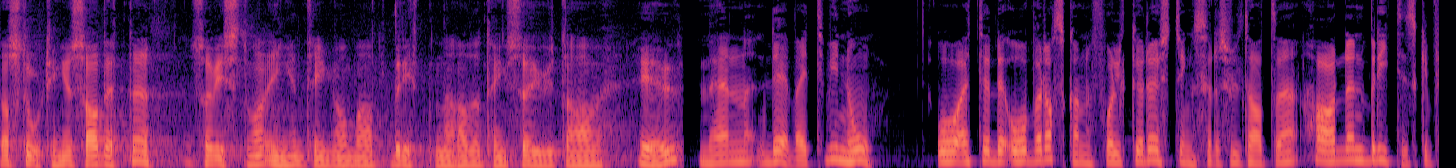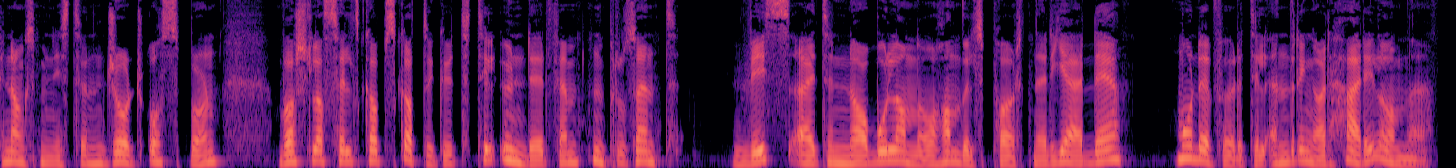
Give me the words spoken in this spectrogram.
da Stortinget sa dette, så visste man ingenting om at britene hadde tenkt seg ut av EU. Men det vet vi nå. Og etter det overraskende folkerøstingsresultatet har den britiske finansministeren George Osborne varsla selskapsskattekutt til under 15% Hvis et naboland og handelspartner gjør det, må det føre til endringer her i landet,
